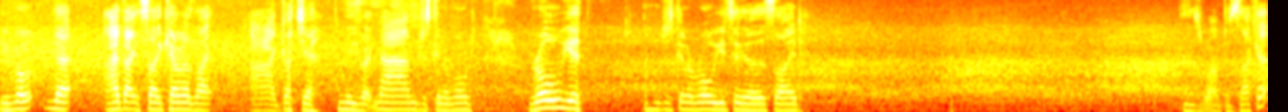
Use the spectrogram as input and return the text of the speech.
He wrote, look, I had that side cover. I was like, ah, I got you. And he's like, nah, I'm just going to roll, roll you. I'm just going to roll you to the other side. There's Wan-Bissaka.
